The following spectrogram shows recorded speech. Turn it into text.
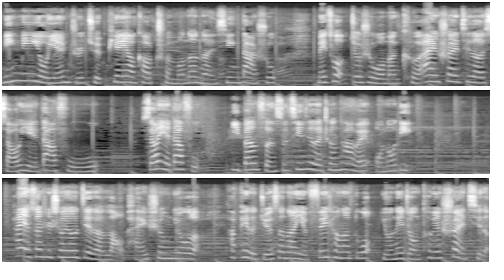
明明有颜值却偏要靠蠢萌的暖心大叔。没错，就是我们可爱帅气的小野大辅。小野大辅，一般粉丝亲切的称他为欧诺蒂。 他也算是声优界的老牌声优了。他配的角色呢也非常的多，有那种特别帅气的，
